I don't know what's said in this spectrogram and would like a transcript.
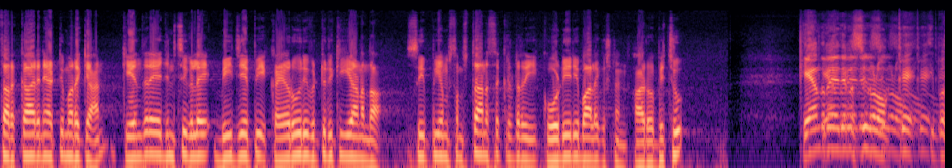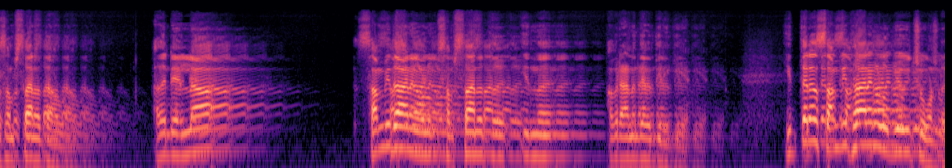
സർക്കാരിനെ അട്ടിമറിക്കാൻ കേന്ദ്ര ഏജൻസികളെ ബി ജെ പി കയറൂരി വിട്ടിരിക്കുകയാണെന്ന് സി പി എം സംസ്ഥാന സെക്രട്ടറി കോടിയേരി ബാലകൃഷ്ണൻ ആരോപിച്ചു. കേന്ദ്ര ഏജൻസികളൊക്കെ ഇപ്പൊ സംസ്ഥാനത്താണ് അതിന്റെ എല്ലാ സംവിധാനങ്ങളും സംസ്ഥാനത്ത് ഇന്ന് അവരണിനിരത്തിയിരിക്കുകയാണ്. ഇത്തരം സംവിധാനങ്ങൾ ഉപയോഗിച്ചുകൊണ്ട്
